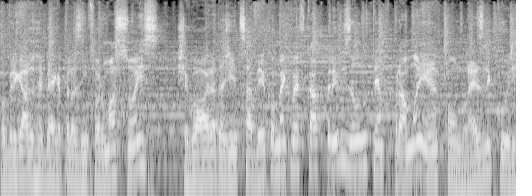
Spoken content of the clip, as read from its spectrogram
Obrigado, Rebeca, pelas informações. Chegou a hora da gente saber como é que vai ficar a previsão do tempo para amanhã com Leslie Cury.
